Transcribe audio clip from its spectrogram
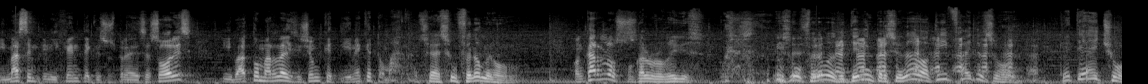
y más inteligente que sus predecesores y va a tomar la decisión que tiene que tomar. O sea, es un fenómeno, Juan Carlos. Juan Carlos Rodríguez. Es un fenómeno que tiene impresionado a ti, Faitelson. ¿Qué te ha hecho?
